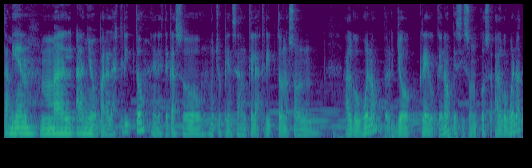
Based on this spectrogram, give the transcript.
También mal año para las cripto, en este caso muchos piensan que las cripto no son algo bueno, pero yo creo que no, que si son cosas, algo buena,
